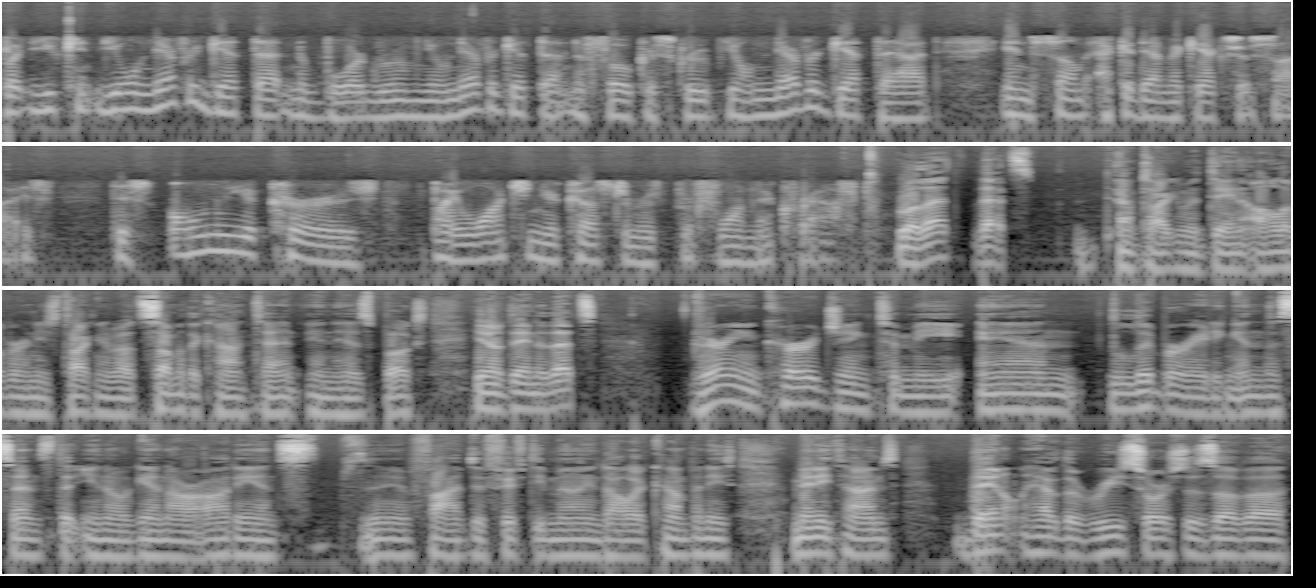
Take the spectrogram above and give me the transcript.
but you can you'll never get that in a boardroom you'll never get that in a focus group you'll never get that in some academic exercise this only occurs by watching your customers perform their craft. Well, that that's I'm talking with Dana Oliver, and he's talking about some of the content in his books. You know, Dana, that's very encouraging to me and liberating in the sense that you know again our audience you know, five to fifty million dollar companies many times they don't have the resources of a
